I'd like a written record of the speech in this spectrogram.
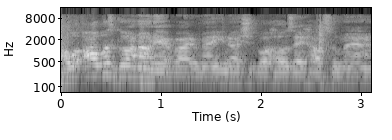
Oh, oh, what's going on, everybody, man? You know, it's your boy Jose Hustle, man.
